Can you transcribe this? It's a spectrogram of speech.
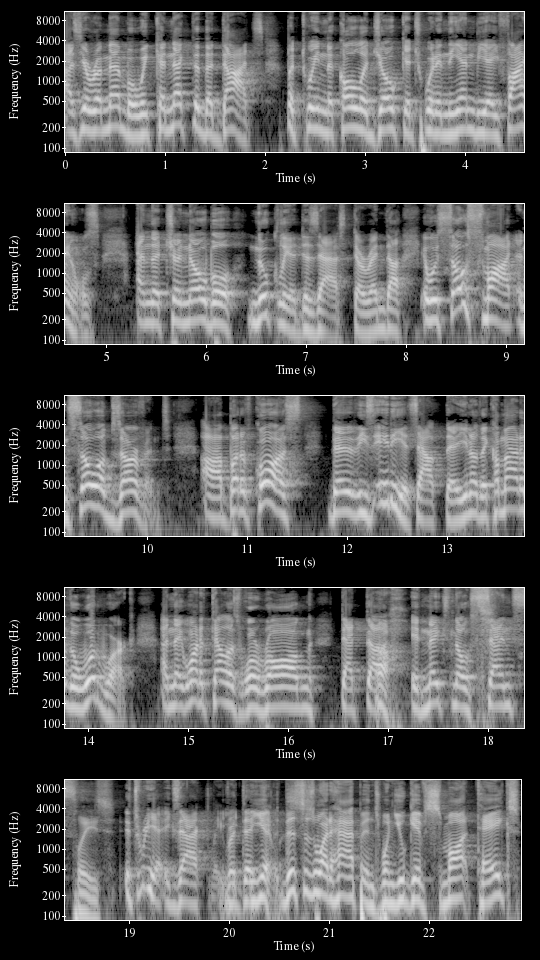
as you remember, we connected the dots between Nikola Jokic winning the NBA Finals and the Chernobyl nuclear disaster. And uh, it was so smart and so observant. Uh, but of course, there are these idiots out there, you know, they come out of the woodwork and they want to tell us we're wrong, that uh, it makes no sense. Please. It's, yeah, exactly. Ridiculous. Yeah, this is what happens when you give smart takes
